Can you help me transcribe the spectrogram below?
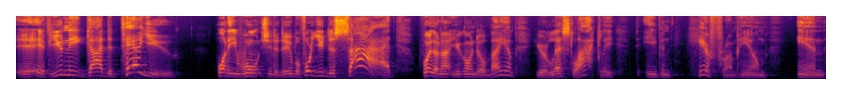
if you need God to tell you what He wants you to do before you decide whether or not you're going to obey him, you're less likely to even hear from him in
